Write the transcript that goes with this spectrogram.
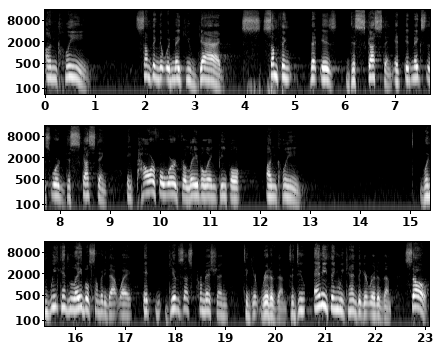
unclean, something that would make you gag, something that is disgusting, it, it makes this word disgusting a powerful word for labeling people unclean. When we can label somebody that way, it gives us permission to get rid of them, to do anything we can to get rid of them. So,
